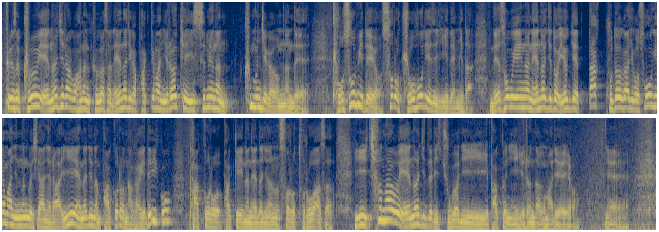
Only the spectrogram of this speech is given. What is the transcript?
그래서 그 에너지라고 하는 그것은 에너지가 밖에만 이렇게 있으면은 큰 문제가 없는데 교섭이 돼요. 서로 교호되어지게 됩니다. 내 속에 있는 에너지도 여기에 딱 굳어가지고 속에만 있는 것이 아니라 이 에너지는 밖으로 나가게 돼 있고 밖으로 밖에 있는 에너지는 서로 들어와서 이 천하의 에너지들이 주거니 받거니 이런다고 말이에요. 예.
